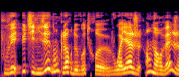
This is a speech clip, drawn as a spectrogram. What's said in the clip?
pouvez utiliser donc lors de votre euh, voyage en Norvège.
